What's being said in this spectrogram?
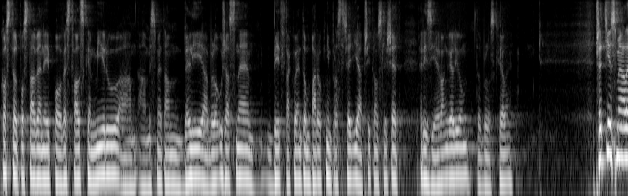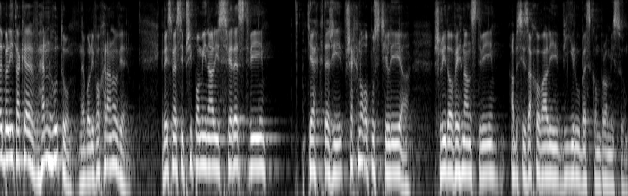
kostel postavený po Westfalském míru a, a my jsme tam byli a bylo úžasné být v takovém tom barokním prostředí a přitom slyšet rizí evangelium, to bylo skvělé. Předtím jsme ale byli také v Hernhutu, neboli v Ochranově, kde jsme si připomínali svědectví těch, kteří všechno opustili a šli do vyhnanství, aby si zachovali víru bez kompromisu.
